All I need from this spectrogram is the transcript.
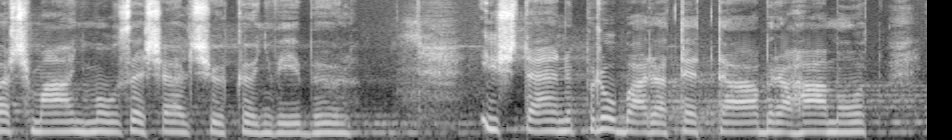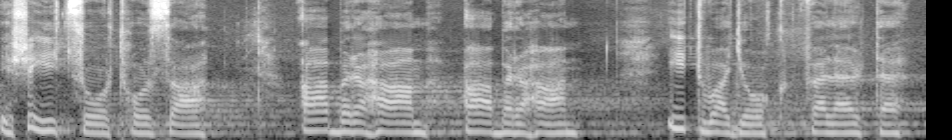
Olvasmány Mózes első könyvéből. Isten próbára tette Ábrahámot, és így szólt hozzá. Ábrahám, Ábrahám, itt vagyok, felelte.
